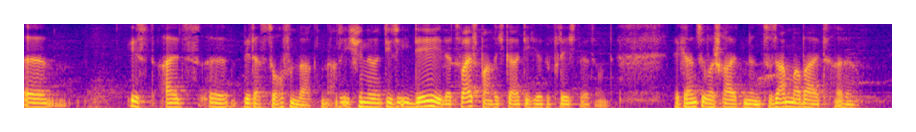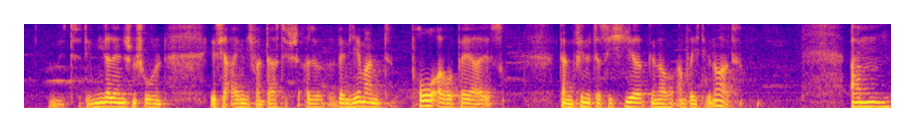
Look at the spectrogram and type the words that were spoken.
äh, ist, als äh, wir das zu hoffen wagten. Also ich finde diese Idee der Zweisprachigkeit, die hier gepflegt wird und der grenzüberschreitenden Zusammenarbeit äh, mit den niederländischen Schulen, ist ja eigentlich fantastisch. Also wenn jemand Pro-Europäer ist, dann findet er sich hier genau am richtigen Ort. Ähm,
